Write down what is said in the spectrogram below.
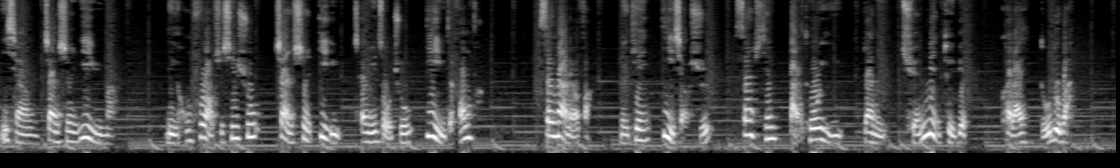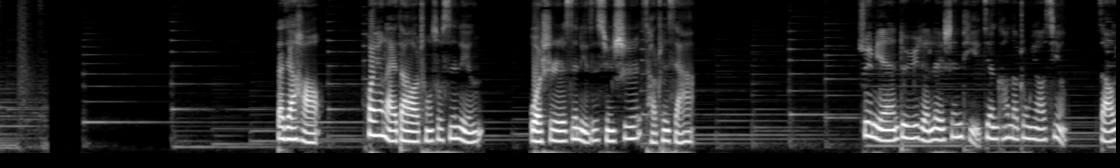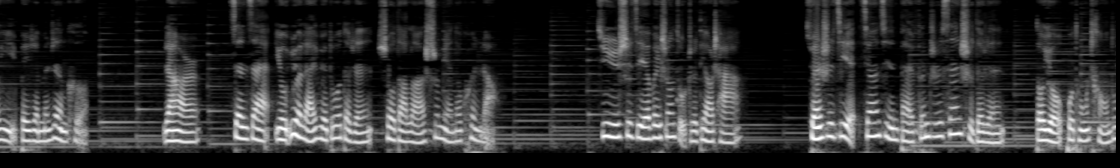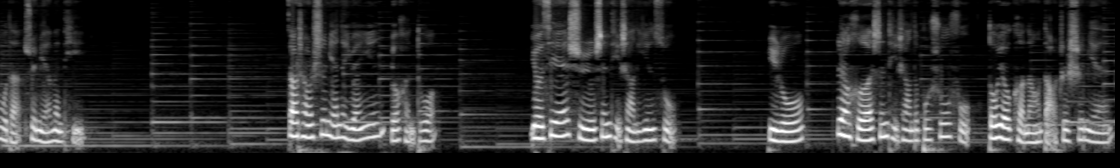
你想战胜抑郁吗？李洪福老师新书《战胜抑郁，教你走出抑郁的方法》，三大疗法，每天一小时，三十天摆脱抑郁，让你全面蜕变。快来读读吧！大家好，欢迎来到重塑心灵，我是心理咨询师曹春霞。睡眠对于人类身体健康的重要性。早已被人们认可。然而，现在有越来越多的人受到了失眠的困扰。据世界卫生组织调查，全世界将近百分之三十的人都有不同程度的睡眠问题。造成失眠的原因有很多，有些是身体上的因素，比如任何身体上的不舒服。都有可能导致失眠。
